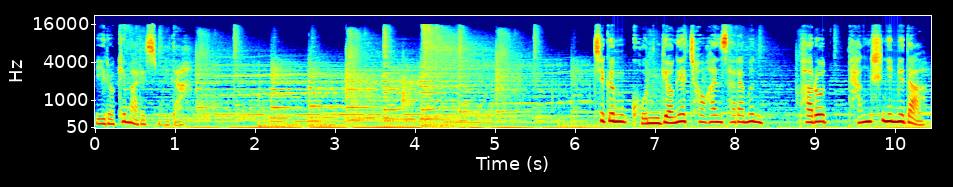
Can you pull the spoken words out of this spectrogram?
이렇게 말했습니다. 지금 곤경에 처한 사람은 바로 당신입니다.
